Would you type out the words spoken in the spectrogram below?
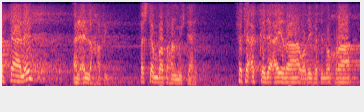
الثالث العلة خفية فاستنبطها المجتهد فتأكد أيضا وظيفة أخرى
